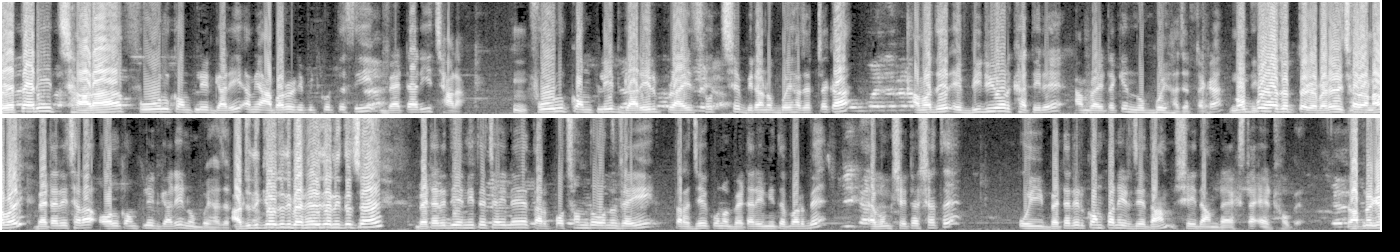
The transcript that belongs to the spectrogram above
ব্যাটারি ছাড়া ফুল কমপ্লিট গাড়ি আমি আবারও রিপিট করতেছি ব্যাটারি ছাড়া। ফুল কমপ্লিট গাড়ির প্রাইস হচ্ছে বিরানব্বই হাজার টাকা। আমাদের এই ভিডিওর খাতিরে আমরা এটাকে নব্বই হাজার টাকা নব্বই হাজার টাকা ব্যাটারি ছাড়া না ভাই? ব্যাটারি ছাড়া অল কমপ্লিট গাড়ি নব্বই হাজার আর যদি কেউ যদি ব্যাটারি দিয়ে নিতে চায়? ব্যাটারি দিয়ে নিতে চাইলে তার পছন্দ অনুযায়ী তারা যে কোনো ব্যাটারি নিতে পারবে এবং সেটার সাথে ওই ব্যাটারির কোম্পানির যে দাম সেই দামটা এক্সট্রা অ্যাড হবে। আপনাকে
